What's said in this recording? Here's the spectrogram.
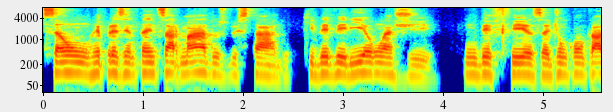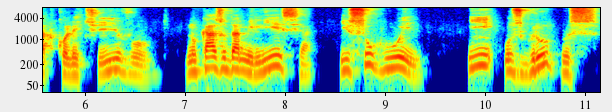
São representantes armados do Estado que deveriam agir em defesa de um contrato coletivo, no caso da milícia, isso rui. E os grupos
